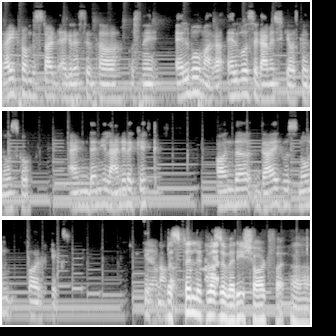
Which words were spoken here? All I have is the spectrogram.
right from the start aggressive था, उसने एल्बो मारा एल्बो से डैमेज किया उसके नोज़ को and then he landed a kick on the guy who is known for kicks Yeah, But still, it was a very short fi- uh,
